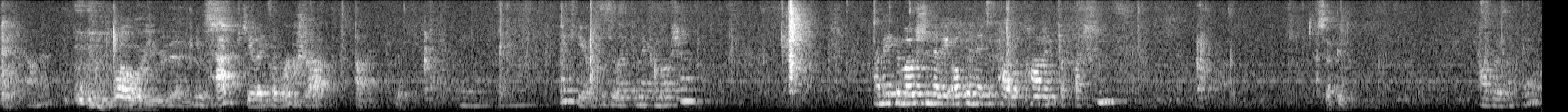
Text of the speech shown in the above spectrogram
public comment? Well, leave it in. you have to, it's a workshop. Thank you. Would you like to make a motion? I make a motion that we open it to public comment for questions. Second. All those in favor?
